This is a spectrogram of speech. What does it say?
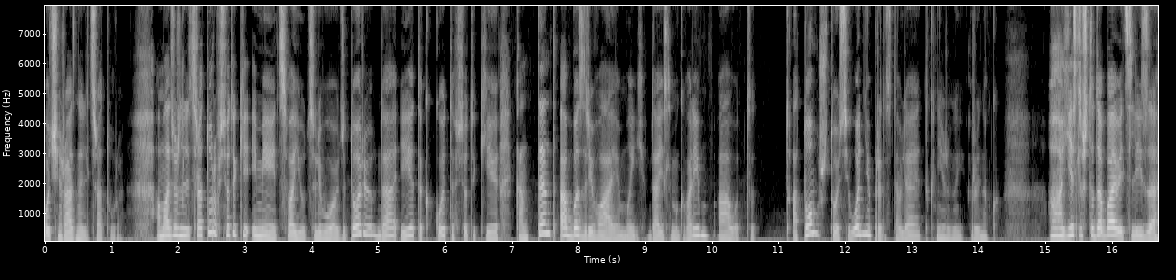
очень разная литература. А молодежная литература все-таки имеет свою целевую аудиторию, да, и это какой-то все-таки контент обозреваемый, да, если мы говорим о вот о том, что сегодня предоставляет книжный рынок. А если что добавить, Лиза?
